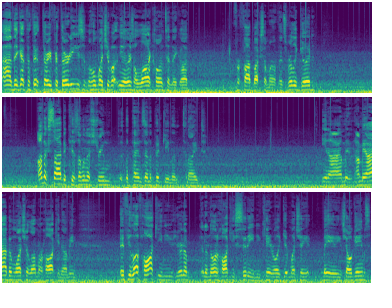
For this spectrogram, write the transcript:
Uh, they got the th- 30 for 30s and a whole bunch of, you know, there's a lot of content they got for five bucks a month. It's really good. I'm excited because I'm going to stream the Pens and the Pit game tonight. You know, I mean, I mean, I've been watching a lot more hockey now. I mean, if you love hockey and you, are in a in a non-hockey city and you can't really get much many NHL games,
